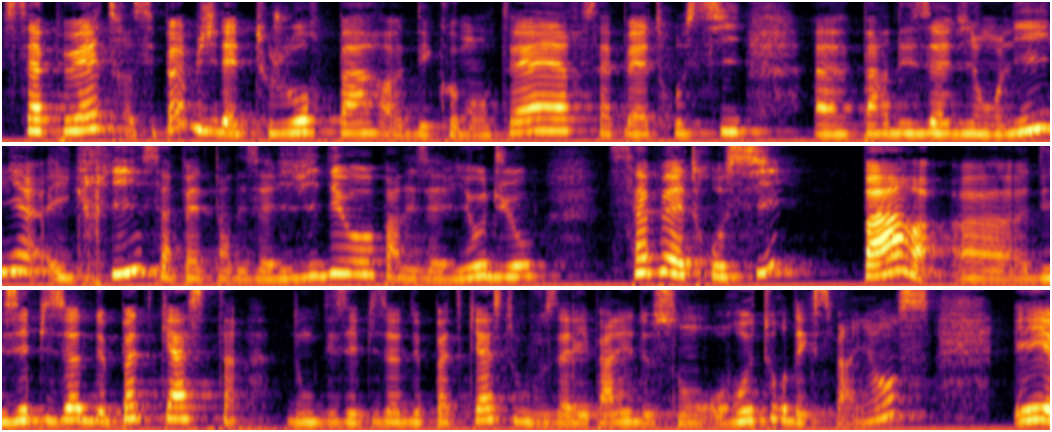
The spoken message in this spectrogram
Ça peut être, c'est pas obligé d'être toujours par euh, des commentaires, ça peut être aussi euh, par des avis en ligne, écrits, ça peut être par des avis vidéo, par des avis audio. Ça peut être aussi par euh, des épisodes de podcast, donc des épisodes de podcast où vous allez parler de son retour d'expérience. Et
